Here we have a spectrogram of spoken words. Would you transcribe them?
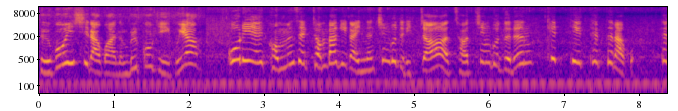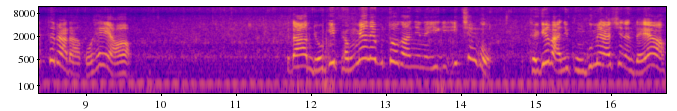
드보이시라고 하는 물고기이고요. 꼬리에 검은색 점박이가 있는 친구들 있죠? 저 친구들은 키티 테트라고 테트라라고 해요. 그 다음 여기 벽면에 붙어 다니는 이, 이 친구 되게 많이 궁금해 하시는데요.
